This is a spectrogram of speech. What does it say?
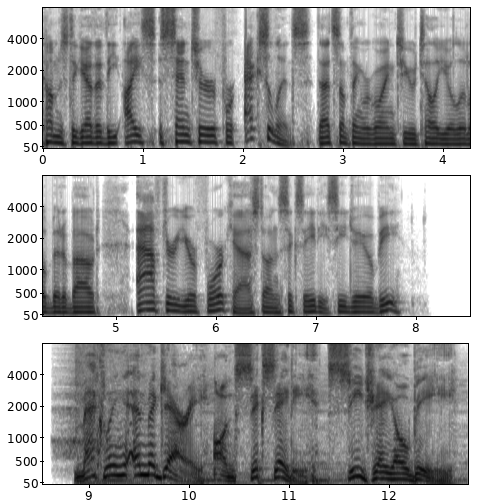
comes together, the ICE Center for Excellence. That's something we're going to tell you a little bit about after your forecast on 680 CJOB. Mackling and McGarry on 680 CJOB.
